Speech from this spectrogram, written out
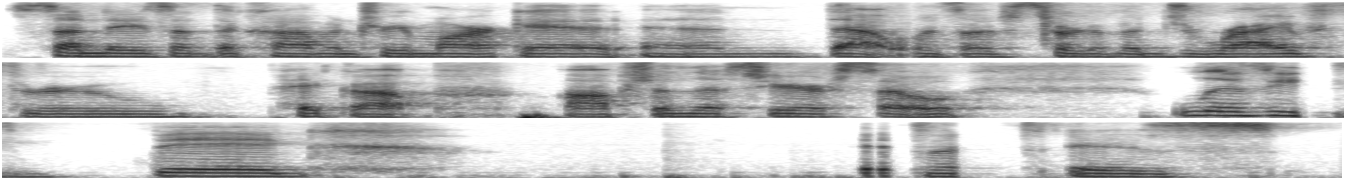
Sundays at the Coventry Market. And that was a sort of a drive through pickup option this year. So Lizzie's big business is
